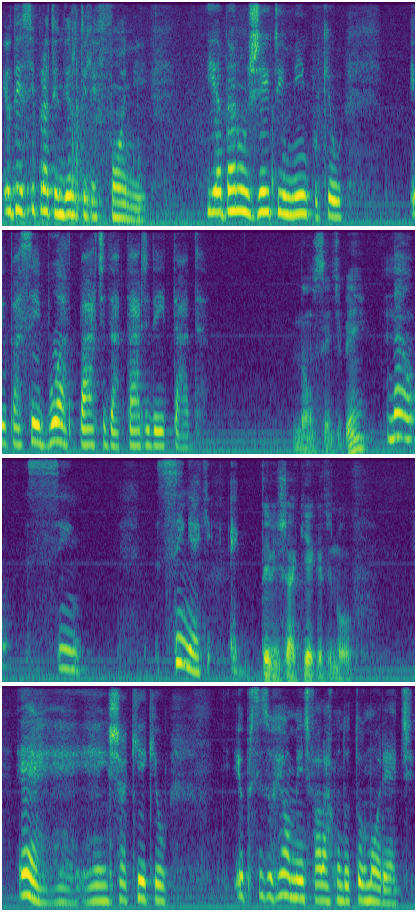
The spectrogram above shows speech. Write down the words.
Eu desci para atender o telefone. Ia dar um jeito em mim, porque eu, eu passei boa parte da tarde deitada. Não se sente bem? Não, sim. Sim, é que. É, Teve enxaqueca de novo. é, é, é enxaqueca. Eu, eu preciso realmente falar com o Dr. Moretti.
